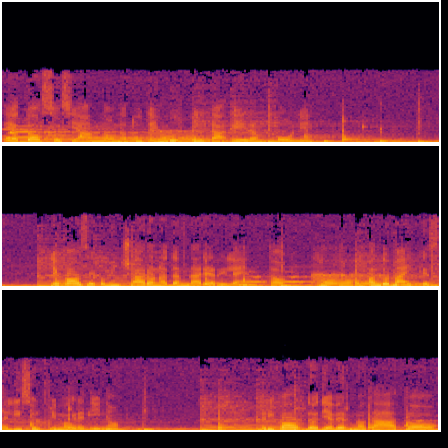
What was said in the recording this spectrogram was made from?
e addosso si hanno una tuta imbottita e i ramponi. Le cose cominciarono ad andare a rilento quando Mike salì sul primo gradino. Ricordo di aver notato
